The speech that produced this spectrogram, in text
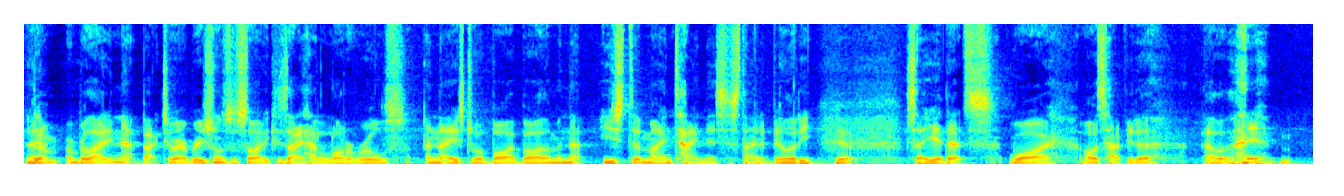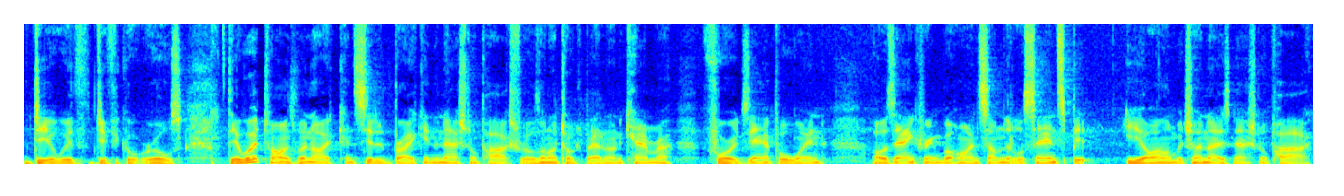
And Yep. I'm, I'm relating that back to Aboriginal society because they had a lot of rules and they used to abide by them and that used to maintain their sustainability. Yep. So yeah, that's why I was happy to uh, deal with difficult rules. There were times when I considered breaking the national parks rules, and I talked about it on camera. For example, when I was anchoring behind some little sandspit, E Island, which I know is national park,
